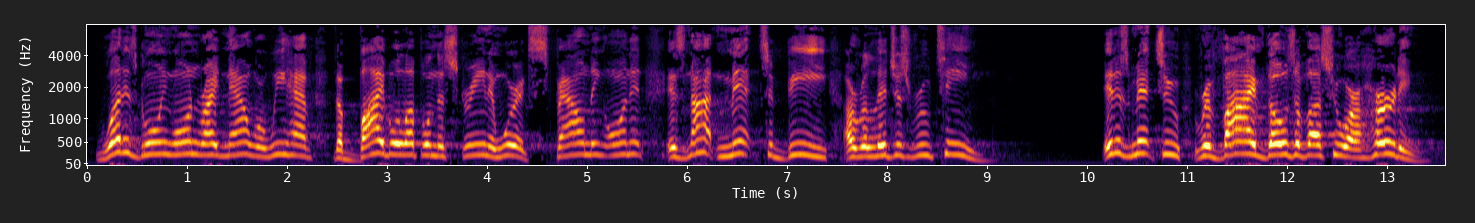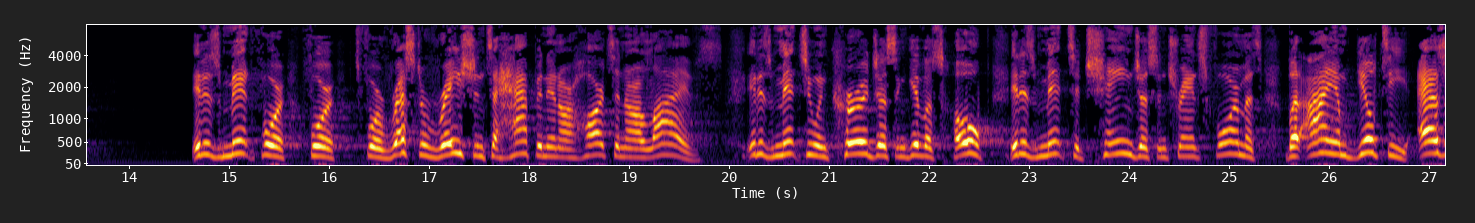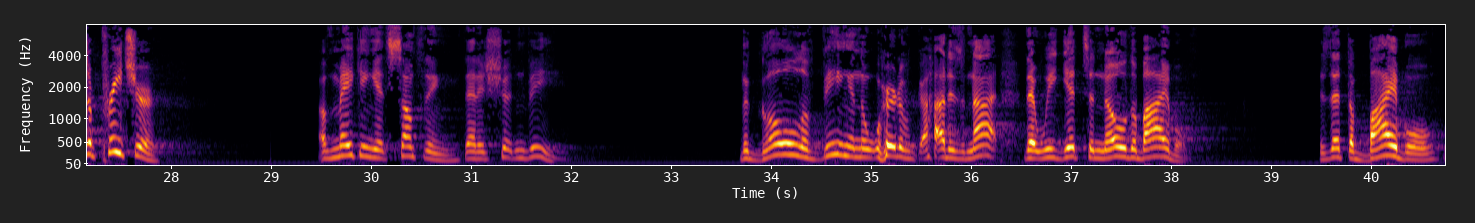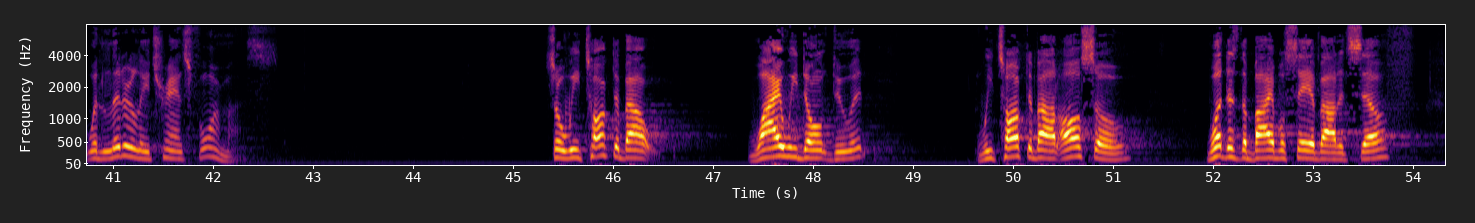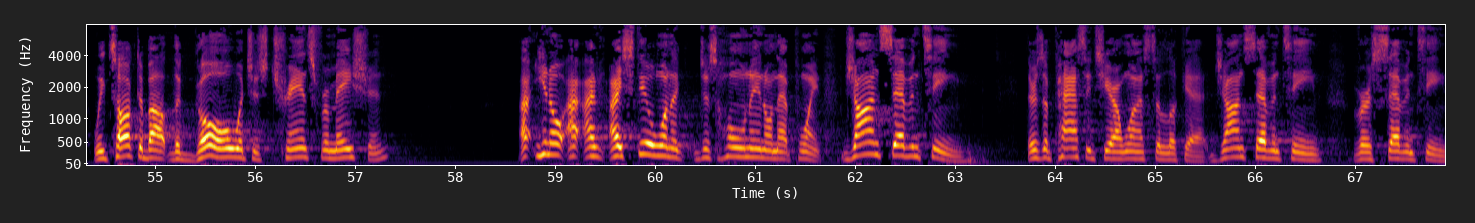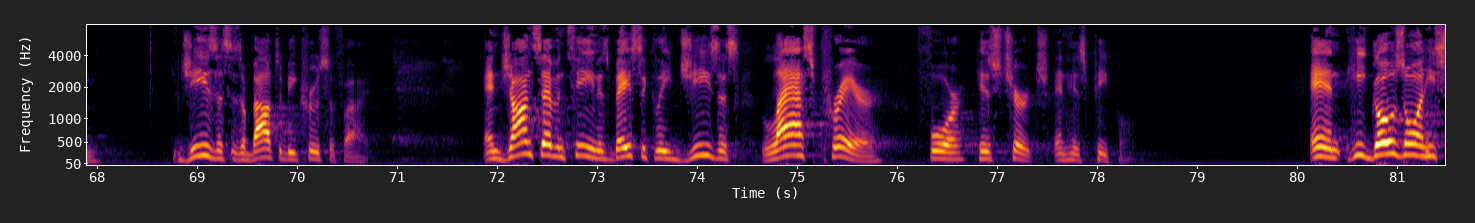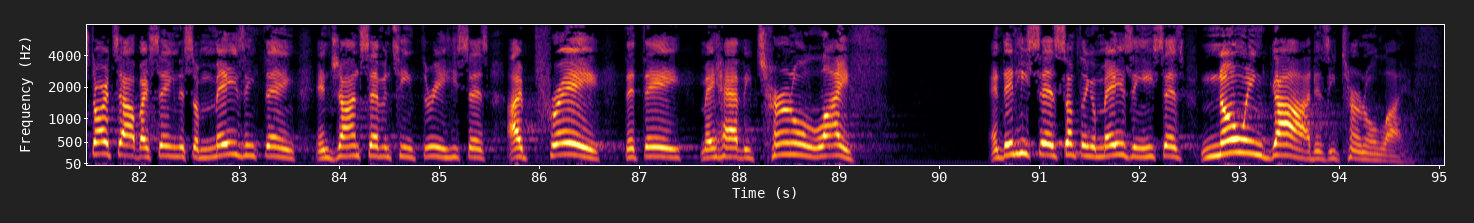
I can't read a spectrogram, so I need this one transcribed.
what is going on right now where we have the Bible up on the screen and we're expounding on it is not meant to be a religious routine. It is meant to revive those of us who are hurting. It is meant for, for, for restoration to happen in our hearts and our lives. It is meant to encourage us and give us hope. It is meant to change us and transform us. But I am guilty as a preacher of making it something that it shouldn't be. The goal of being in the Word of God is not that we get to know the Bible, is that the Bible would literally transform us. So we talked about why we don't do it. We talked about also what does the Bible say about itself. We talked about the goal, which is transformation. Uh, you know, I, I still want to just hone in on that point. John 17, there's a passage here I want us to look at. John 17, verse 17. Jesus is about to be crucified. And John 17 is basically Jesus' last prayer for his church and his people. And he goes on, he starts out by saying this amazing thing in John 17, 3. He says, I pray that they may have eternal life. And then he says something amazing. He says, knowing God is eternal life.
